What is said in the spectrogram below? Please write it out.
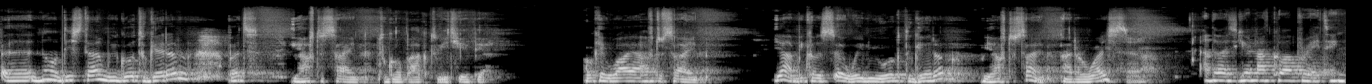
Uh, no, this time we go together, but you have to sign to go back to Ethiopia. Okay, why I have to sign? Yeah, because uh, when we work together, we have to sign. Otherwise, yeah. Otherwise, you're not cooperating.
